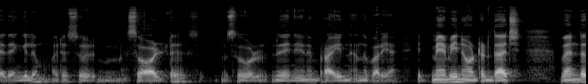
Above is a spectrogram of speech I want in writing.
ഏതെങ്കിലും ഒരു സോൾട്ട് സോൾ ഇതിനെയാണ് ബ്രൈൻ എന്ന് പറയാം. It may be noted that when the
